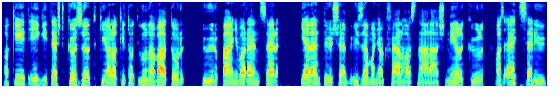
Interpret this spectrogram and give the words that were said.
A két égitest között kialakított Lunavátor űrpányva rendszer jelentősebb üzemanyag felhasználás nélkül az egyszerű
